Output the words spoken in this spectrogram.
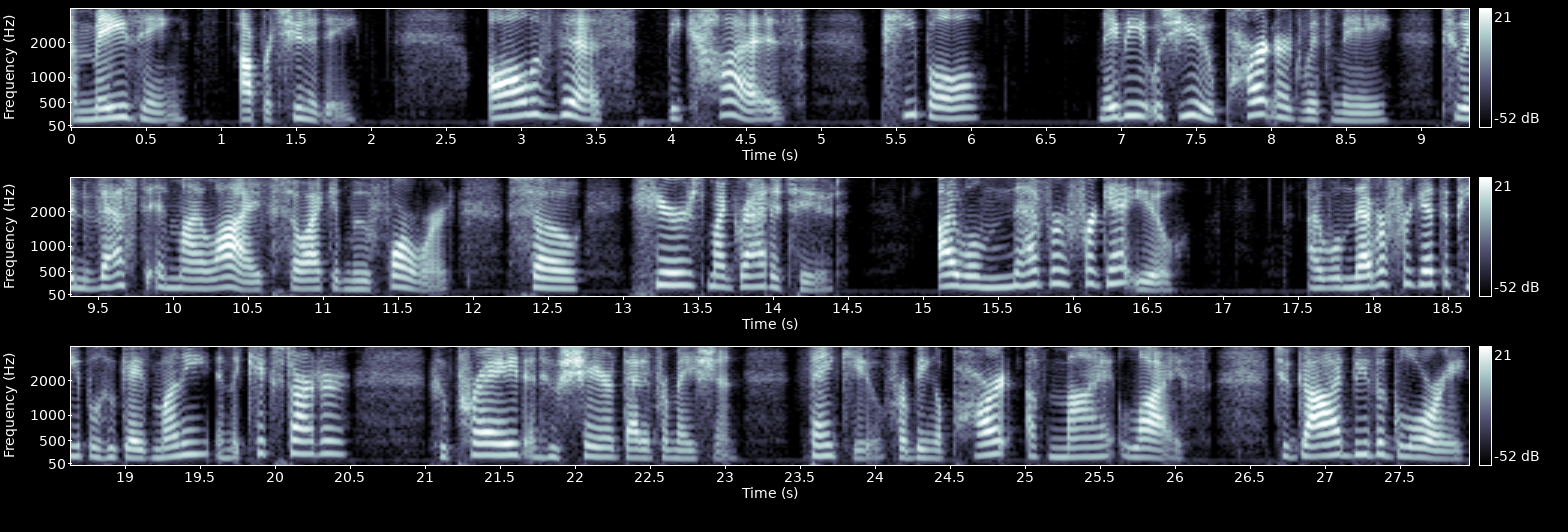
amazing opportunity. All of this because people Maybe it was you partnered with me to invest in my life so I could move forward. So here's my gratitude. I will never forget you. I will never forget the people who gave money in the Kickstarter, who prayed, and who shared that information. Thank you for being a part of my life. To God be the glory.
